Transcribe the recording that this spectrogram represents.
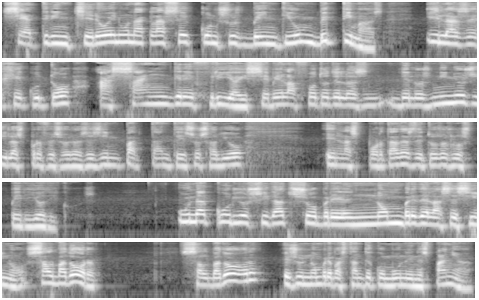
se atrincheró en una clase con sus 21 víctimas y las ejecutó a sangre fría y se ve la foto de los, de los niños y las profesoras. Es impactante, eso salió en las portadas de todos los periódicos. Una curiosidad sobre el nombre del asesino, Salvador. Salvador es un nombre bastante común en España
